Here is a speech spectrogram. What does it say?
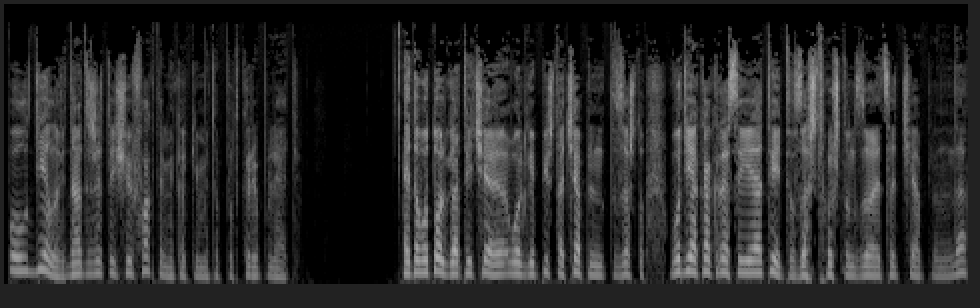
полдела. Надо же это еще и фактами какими-то подкреплять. Это вот Ольга отвечает, Ольга пишет, а Чаплин-то за что? Вот я как раз и ответил, за что, что называется Чаплин, да?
